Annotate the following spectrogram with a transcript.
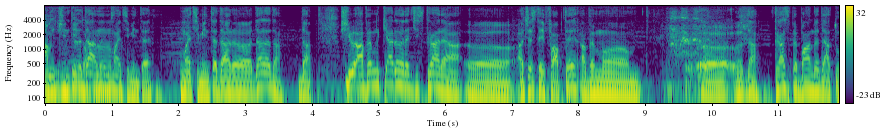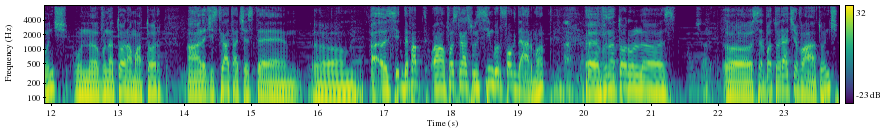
Am citit Da, nu, nu mai ții minte. Nu mai ții minte, dar uh, da, da, da, da. Și avem chiar înregistrarea uh, acestei fapte, avem uh, uh, da, tras pe bandă de atunci, un uh, vânător amator a înregistrat aceste uh, a, de fapt a fost tras un singur foc de armă. Uh, vânătorul uh, s- uh, sărbătorea ceva atunci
